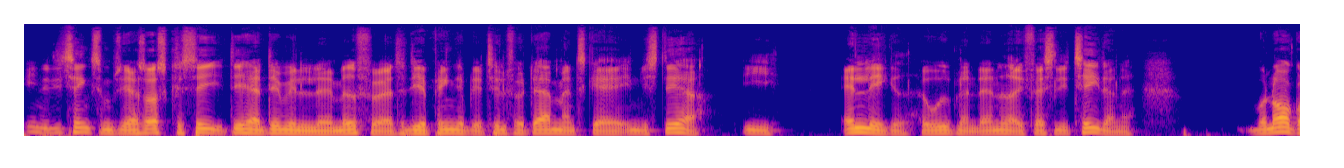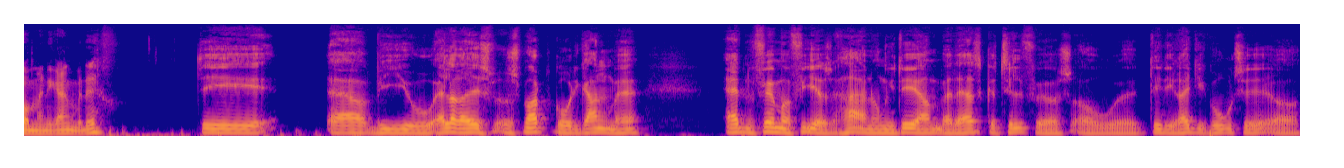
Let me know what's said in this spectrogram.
En af de ting, som jeg så også kan se, det her det vil medføre, altså de her penge, der bliver tilført, det er, at man skal investere i anlægget herude blandt andet, og i faciliteterne. Hvornår går man i gang med det? Det er vi jo allerede småt gået i gang med. 1885 har jeg nogle idéer om, hvad der skal tilføres, og øh, det er de rigtig gode til at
